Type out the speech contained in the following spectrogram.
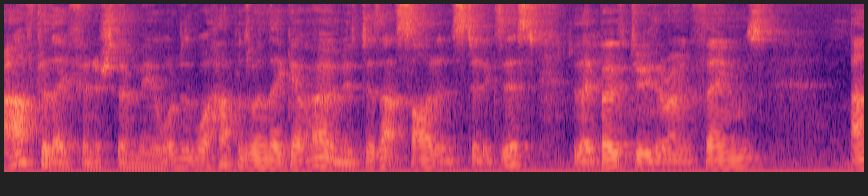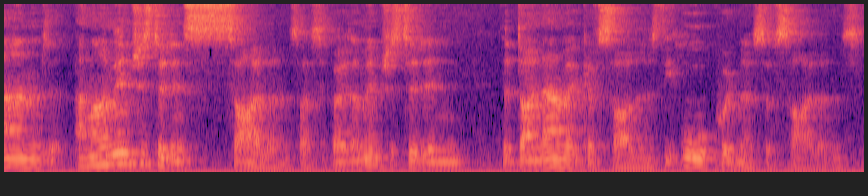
after they finish their meal? What, what happens when they go home? Is does that silence still exist? Do they both do their own things? And and I'm interested in silence I suppose. I'm interested in the dynamic of silence the awkwardness of silence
